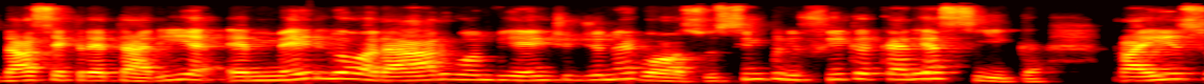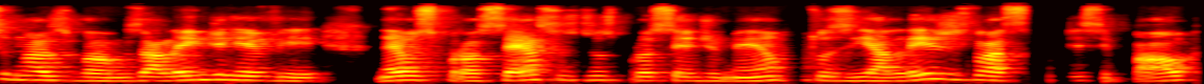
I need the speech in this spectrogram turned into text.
da secretaria é melhorar o ambiente de negócio, simplifica Cariacica. Para isso, nós vamos, além de rever né, os processos os procedimentos e a legislação municipal,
